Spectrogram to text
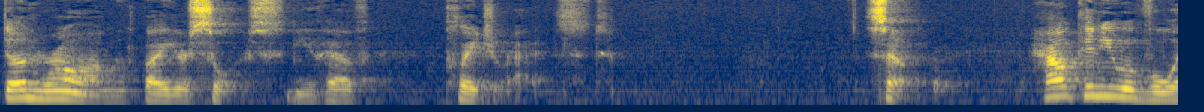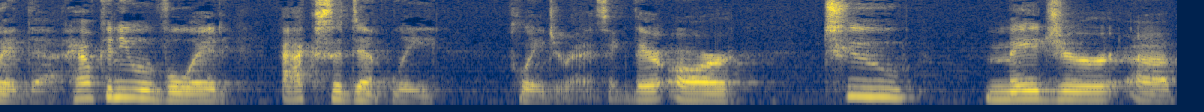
done wrong by your source. You have plagiarized. So, how can you avoid that? How can you avoid accidentally plagiarizing? There are two major uh,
